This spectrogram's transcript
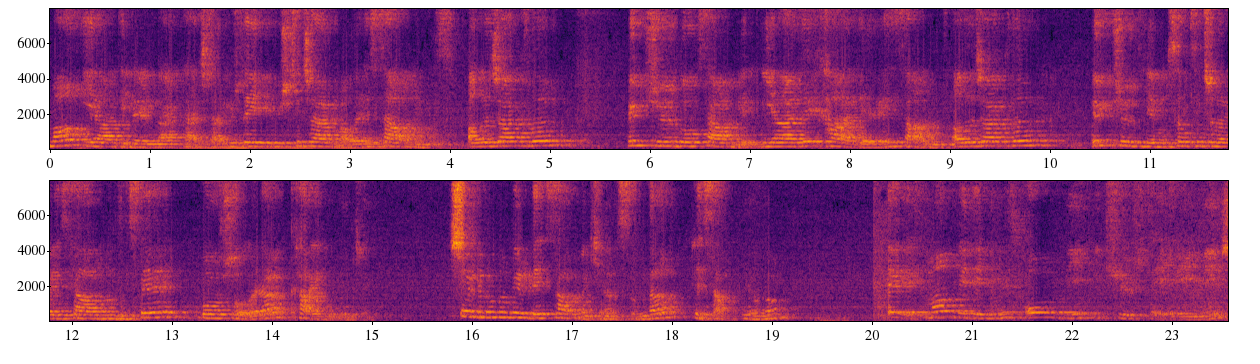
Mal iadelerinde arkadaşlar %53 ticari mal hesabımız alacaklı. 391 iade KDV hesabımız alacaklı. 320 satıcılar hesabımız ise borç olarak kaydedilecek. Şimdi bunu bir de hesap makinesinde hesaplayalım. Evet, mal bedelimiz 10.200 TL'ymiş.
